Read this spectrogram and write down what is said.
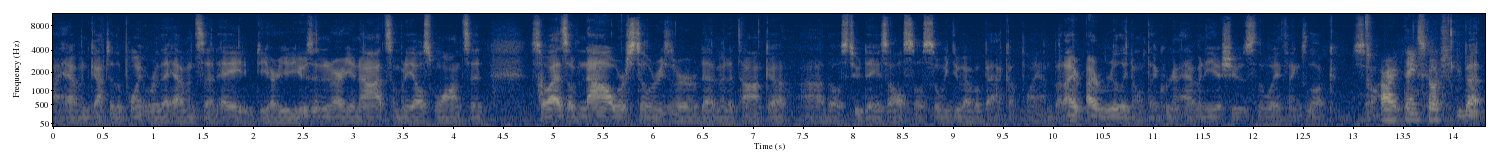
I haven't got to the point where they haven't said, hey, do, are you using it, are you not? Somebody else wants it. So as of now, we're still reserved at Minnetonka uh, those two days also, so we do have a backup plan. But I, I really don't think we're going to have any issues the way things look. So All right, thanks, Coach. you bet.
